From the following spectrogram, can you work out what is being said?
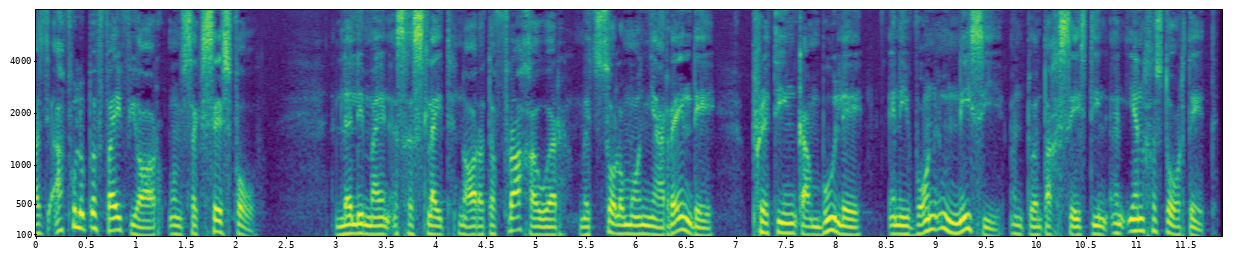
was die afgelope 5 jaar onsuksesvol. Lily Mine is gesluit nadat 'n vraghouer met Solomon Nyarende, Pretty Nkambule en Yvonne Mnisi in 2016 ineengestort het.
